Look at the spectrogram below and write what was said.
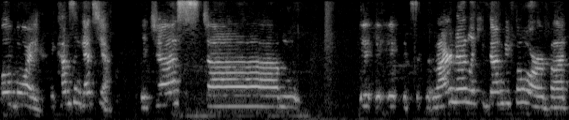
oh boy, it comes and gets you. It just, um, it, it, it's an Ironman like you've done before, but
